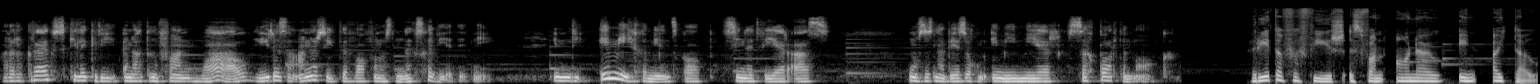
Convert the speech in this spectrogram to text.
Maar hulle kry skielik die inligting van, "Wow, hier is 'n ander siekte waarvan ons niks geweet het nie." En die ME gemeenskap sien dit weer as ons is nou besig om ME meer sigbaar te maak. Rita Verviers is van aanhou en uithou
